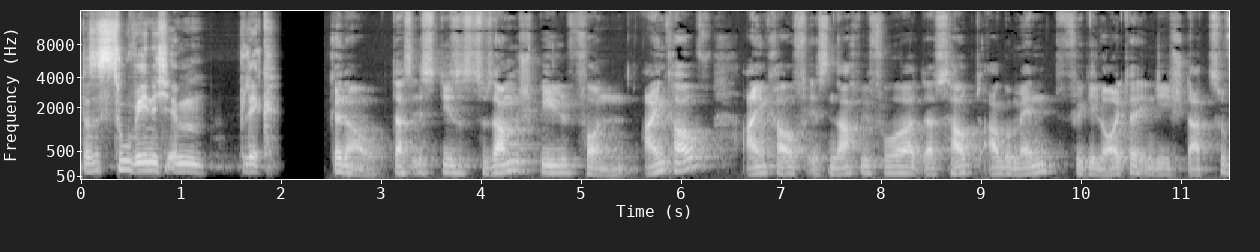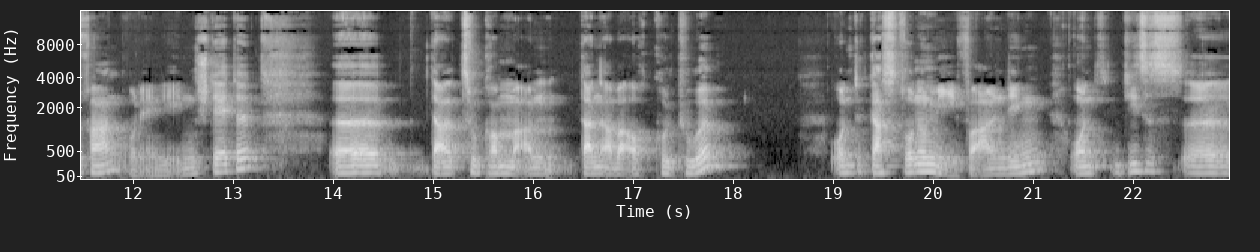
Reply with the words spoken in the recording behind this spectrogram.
das ist zu wenig im Blick. Genau, das ist dieses Zusammenspiel von Einkauf. Einkauf ist nach wie vor das Hauptargument für die Leute, in die Stadt zu fahren oder in die Innenstädte. Äh, dazu kommen dann aber auch Kultur und Gastronomie vor allen Dingen. Und dieses, äh,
